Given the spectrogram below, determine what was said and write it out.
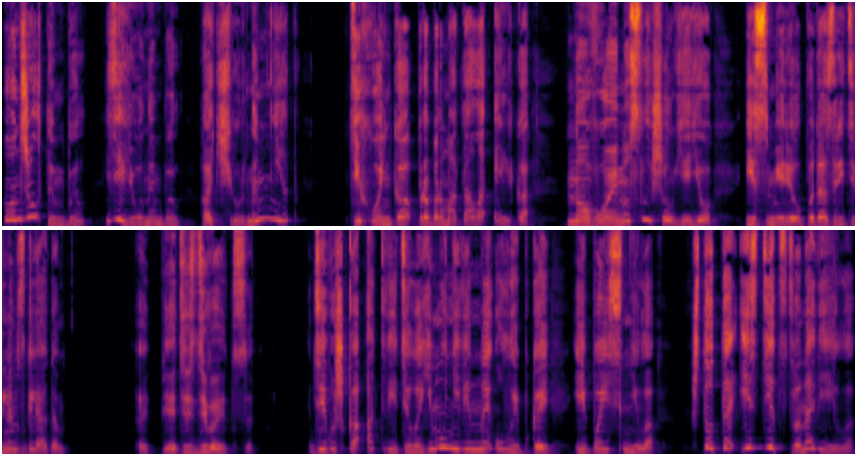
Он желтым был, зеленым был, а черным нет». Тихонько пробормотала Элька, но воин услышал ее и смерил подозрительным взглядом. «Опять издевается?» Девушка ответила ему невинной улыбкой и пояснила, что-то из детства навеяло.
